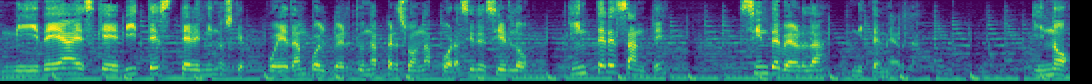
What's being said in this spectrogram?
mi idea es que evites términos que puedan volverte una persona, por así decirlo, interesante, sin deberla ni temerla. Y no,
